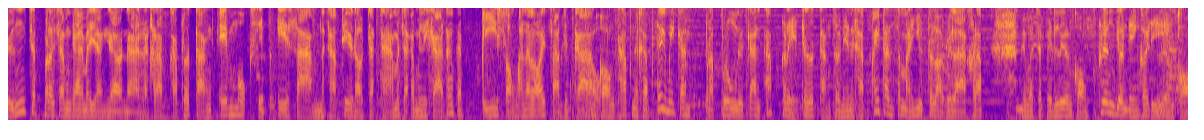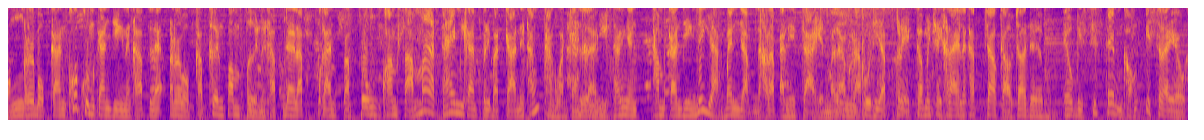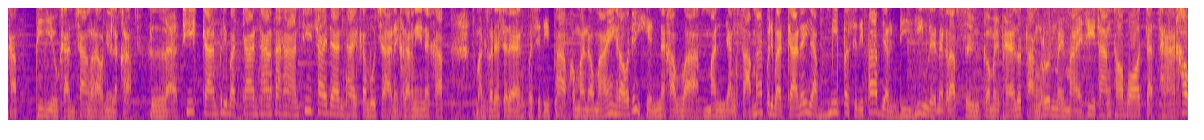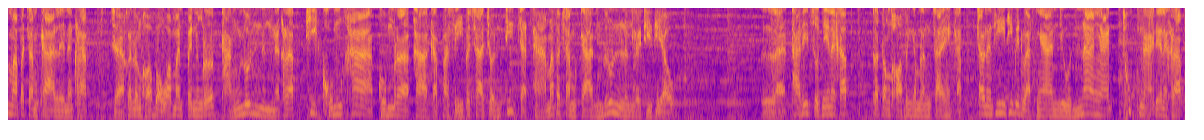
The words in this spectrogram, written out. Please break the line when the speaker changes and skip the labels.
ถึงจะประจำการมาอย่างยาวนานนะครับ กับรถถัง M60A3 นะครับที่เราจัดหามาจากอเมริกาตั้งแต่ ปี 2539 ทางกองทัพนะครับได้มีการปรับปรุงหรือการอัปเกรดเจ้ารถถังตัวนี้นะครับให้ทันสมัยอยู่ตลอดเวลาครับ ไม่ว่าจะเป็นเรื่องของเครื่องยนต์เองก็ดี เรื่องของระบบการควบคุมการยิงนะครับและระบบขับเคลื่อนป้อมปืนนะครับได้รับการปรับปรุงความสามารถให้มีการปฏิบัติการในทั้งกลางวันกลางคืนและอีกทั้งยังทำการยิงได้อย่างแม่นยำนะครับ อันนี้จ่ายเห็นมาแล้วครับ ผู้ที่อัปเกรดก็ไม่ใช่ใครแล้วครับ เจ้าเก่าเจ้าเดิม Elbit System ของอิสราเอลครับ พี่ยิวการช่างเรานี่แหละครับ และที่การปฏิบัติการทางทหารที่ชายแดนไทยกัมพูชาในครั้งนี้นะครับ มันก็ได้แสดงประสิทธิภาพของมันออกมาให้เราได้เห็นนะครับว่ามันยังสามารถปฏิบัติการได้อย่างมีประสิทธิภาพอย่างดียิ่งเลยนะครับ ซึ่งก็ไม่แพ้รถถังรุ่นใหม่ๆ ที่ทางทบจัดหาเข้ามาประจำการเลยนะครับจะก็ต้องขอบอกว่ามันเป็นรถถังรุ่นหนึ่งนะครับ ที่คุ้มค่าคุ้มราคากับภาษีประชาชนที่จัดหามาประจำการรุ่นหนึ่งเลยทีเดียว และท้ายที่สุดนี้นะครับ ก็ต้องขอเป็นกำลังใจให้กับเจ้าหน้าที่ที่ปฏิบัติงานอยู่หน้างานทุกนายด้วยนะครับ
